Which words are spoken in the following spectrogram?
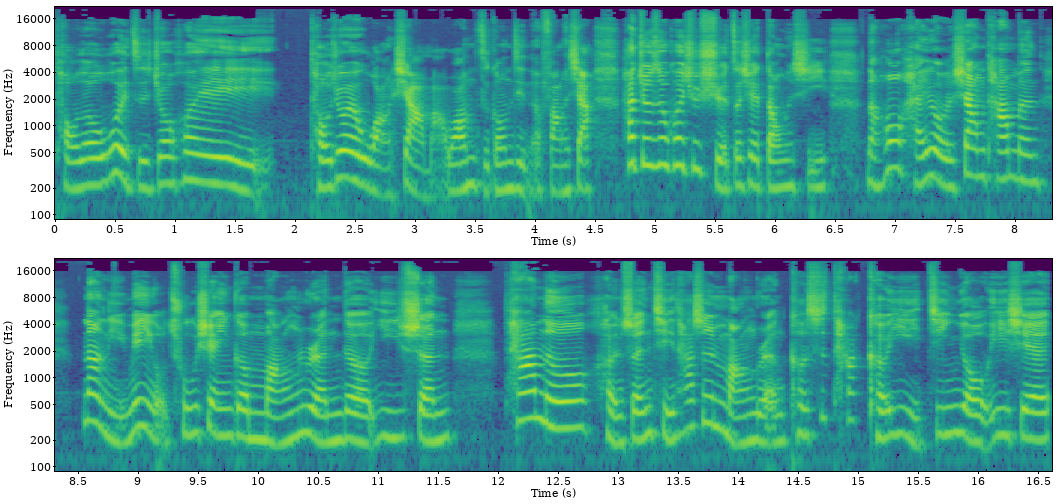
头的位置就会头就会往下嘛，往子宫颈的方向，他就是会去学这些东西。然后还有像他们那里面有出现一个盲人的医生。他呢很神奇，他是盲人，可是他可以经由一些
